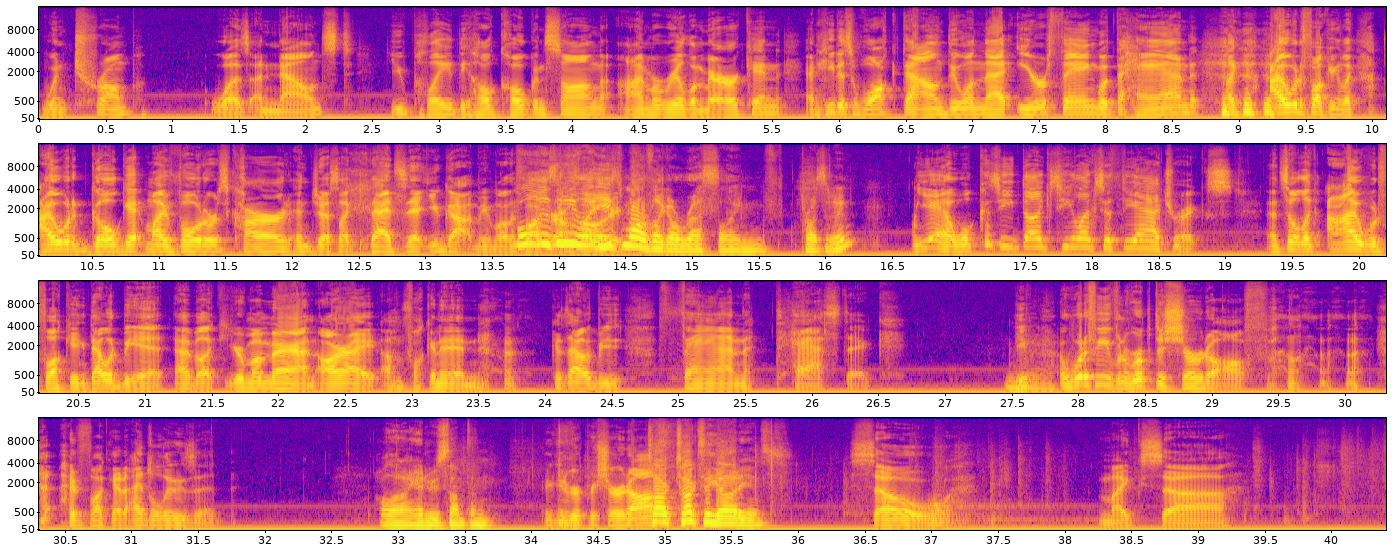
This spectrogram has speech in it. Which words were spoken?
when Trump was announced, you played the Hulk Hogan song "I'm a Real American" and he just walked down doing that ear thing with the hand. Like I would fucking like I would go get my voter's card and just like that's it, you got me, motherfucker. Well, isn't I'm he like, he's more of like a wrestling president? Yeah, well, because he likes he likes the theatrics, and so like I would fucking that would be it. I'd be like, "You're my man. All right, I'm fucking in," because that would be fantastic. Even- what if he even ripped his shirt off? I'd fucking I'd lose it. Hold on, I gotta do something. You can rip your shirt off. Talk, talk to the audience. So, Mike's uh,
